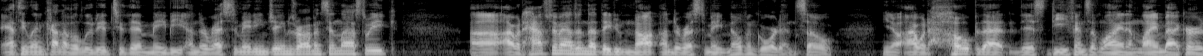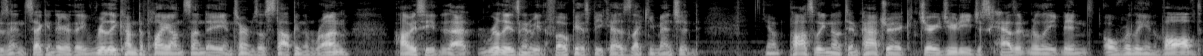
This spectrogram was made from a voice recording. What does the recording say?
Anthony Lynn kind of alluded to them maybe underestimating James Robinson last week. Uh, I would have to imagine that they do not underestimate Melvin Gordon. So, you know, I would hope that this defensive line and linebackers and secondary, they really come to play on Sunday in terms of stopping the run. Obviously, that really is going to be the focus because, like you mentioned, you know, possibly no Tim Patrick. Jerry Jeudy just hasn't really been overly involved.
